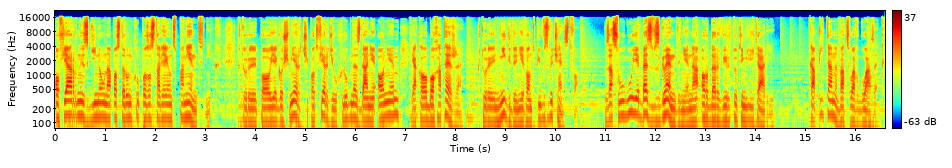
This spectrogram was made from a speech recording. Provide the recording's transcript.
ofiarny zginął na posterunku pozostawiając pamiętnik, który po jego śmierci potwierdził chlubne zdanie o niem jako o bohaterze, który nigdy nie wątpił w zwycięstwo. Zasługuje bezwzględnie na Order Virtuti Militari. Kapitan Wacław Głazek.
